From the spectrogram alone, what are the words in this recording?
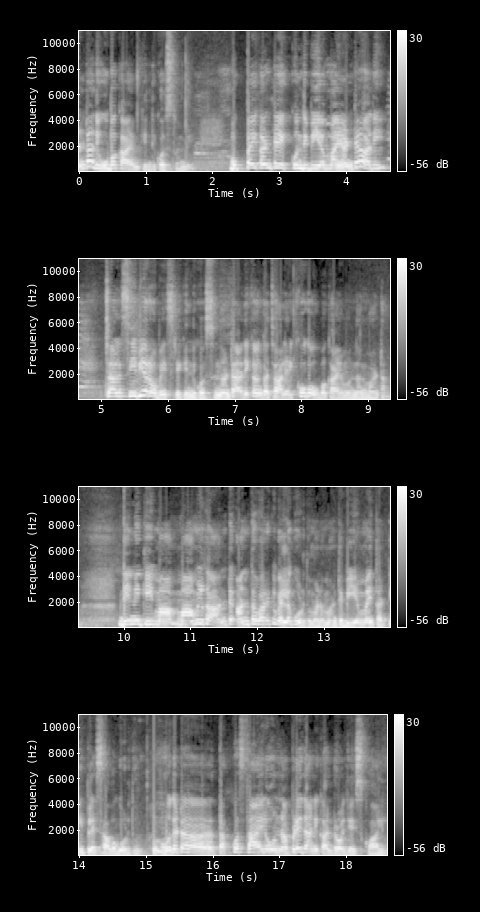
అంటే అది ఊబకాయం కిందికి వస్తుంది. ముప్పై కంటే ఎక్కువ ఉంది బిఎంఐ అంటే అది చాలా సివియర్ ఒబేసిటీ కిందకి వస్తుంది. అంటే అధికంగా చాలా ఎక్కువగా ఉపకాయం ఉందన్నమాట. దీనికి మా మామూలుగా అంటే అంతవరకు వెళ్ళకూడదు మనం. అంటే బిఎంఐ థర్టీ ప్లస్ అవ్వకూడదు. మొదట తక్కువ స్థాయిలో ఉన్నప్పుడే దాన్ని కంట్రోల్ చేసుకోవాలి.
